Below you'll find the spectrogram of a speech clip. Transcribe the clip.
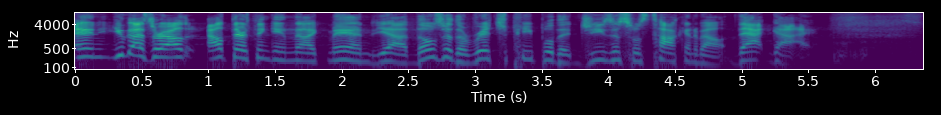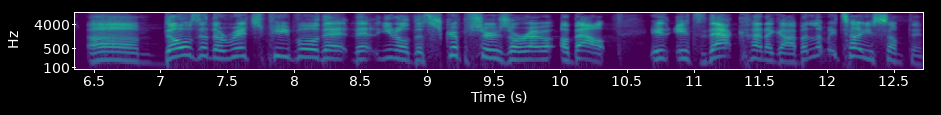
and you guys are out, out there thinking like, man, yeah, those are the rich people that Jesus was talking about. That guy. Um, those are the rich people that that you know the scriptures are about. It, it's that kind of guy. But let me tell you something.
